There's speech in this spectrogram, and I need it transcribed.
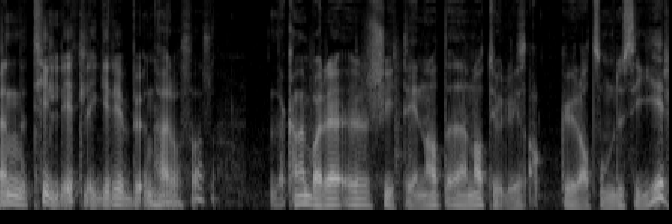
Men tillit ligger i bunnen her også. altså. Da kan jeg bare eh, skyte inn at det er naturligvis akkurat som du sier.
